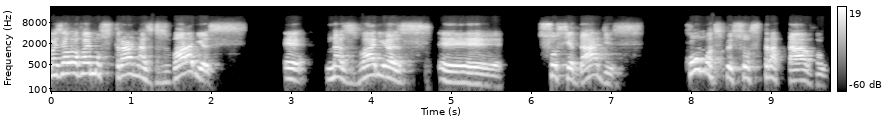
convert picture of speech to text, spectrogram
mas ela vai mostrar nas várias, é, nas várias é, sociedades como as pessoas tratavam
